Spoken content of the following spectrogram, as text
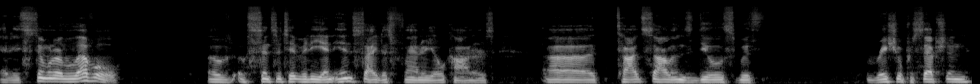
at a similar level of, of sensitivity and insight as Flannery O'Connor's, uh, Todd Solondz deals with racial perception,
